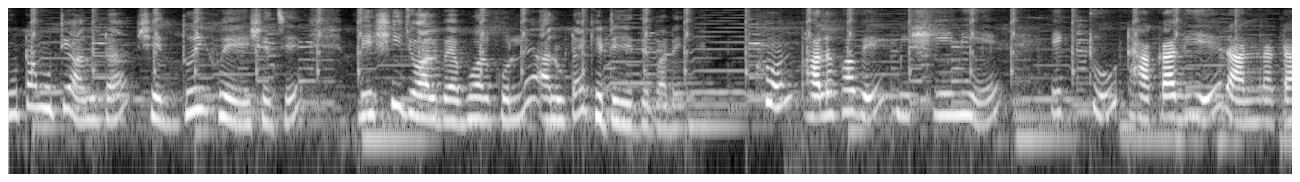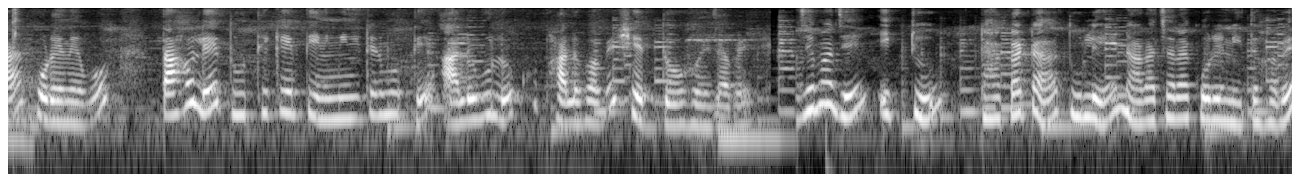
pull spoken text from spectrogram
মোটামুটি আলুটা সেদ্ধই হয়ে এসেছে। বেশি জল ব্যবহার করলে আলুটা ঘেটে যেতে পারে। এখন ভালোভাবে মিশিয়ে নিয়ে একটু ঢাকা দিয়ে রান্নাটা করে নেব। তাহলে দু থেকে তিন মিনিটের মধ্যে আলুগুলো খুব ভালোভাবে সেদ্ধও হয়ে যাবে। মাঝে মাঝে একটু ঢাকাটা তুলে নাড়াচাড়া করে নিতে হবে,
